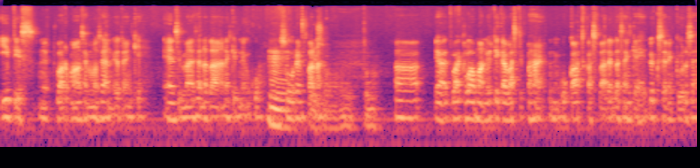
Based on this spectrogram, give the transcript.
itis nyt varmaan semmoisen jotenkin ensimmäisenä tai ainakin niin kuin mm, suurimpana. Uh, ja että vaikka lama nyt ikävästi vähän niin kuin katkaisi välillä sen kehityksen, niin kyllä se,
